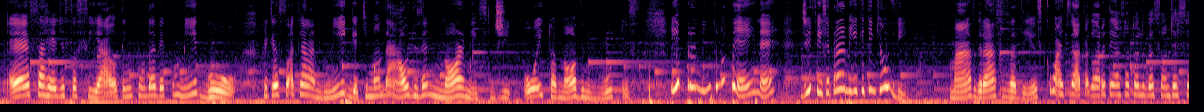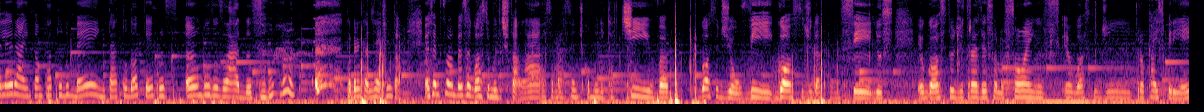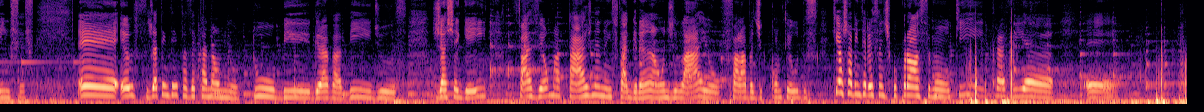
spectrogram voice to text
essa rede social tem tudo a ver comigo". Porque eu sou aquela amiga que manda áudios enormes de 8 a 9 minutos. E para mim tudo bem, né? Difícil é para amiga que tem que ouvir. Mas graças a Deus que o WhatsApp agora tem essa atualização de acelerar, então tá tudo bem, tá tudo ok para ambos os lados. Tô brincando, gente. Então, eu sempre fui uma pessoa que gosto muito de falar, sou bastante comunicativa, gosto de ouvir, gosto de dar conselhos, eu gosto de trazer soluções, eu gosto de trocar experiências. É, eu já tentei fazer canal no YouTube, gravar vídeos, já cheguei fazer uma página no Instagram onde lá eu falava de conteúdos que eu achava interessante pro próximo, que trazia é,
